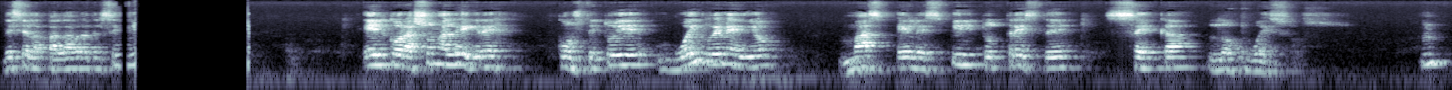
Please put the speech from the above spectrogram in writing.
Dice la palabra del Señor. El corazón alegre constituye buen remedio, mas el espíritu triste seca los huesos. ¿Mm?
